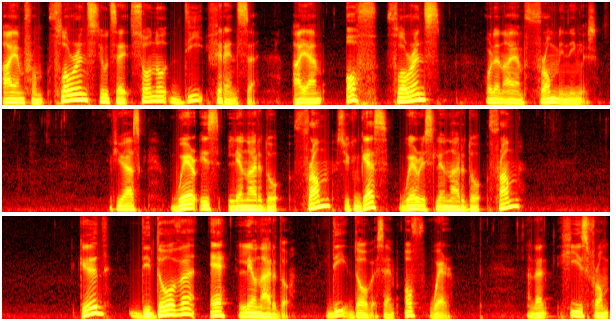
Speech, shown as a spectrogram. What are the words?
I am from Florence, you would say sono di Firenze. I am of Florence, or then I am from in English. If you ask Where is Leonardo from? So you can guess. Where is Leonardo from? Good. Di dove è Leonardo? Di dove, same. Of where? And then he is from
